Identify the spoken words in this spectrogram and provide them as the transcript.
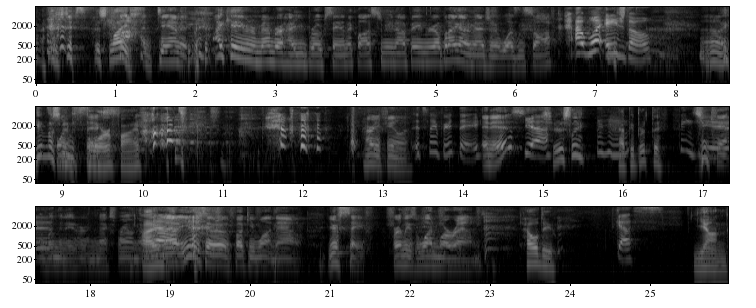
It's just, It's life. God damn it. I can't even remember how you broke Santa Claus to me not being real, but I gotta imagine it wasn't soft. At what age though? he must have been four or five. How are you feeling? It's my birthday. It is? Yeah. Seriously? Mm-hmm. Happy birthday. Thank You can't eliminate her in the next round. Now. I- No matter- You can say whatever the fuck you want now. You're safe for at least one more round. How old are you? Guess. Young.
